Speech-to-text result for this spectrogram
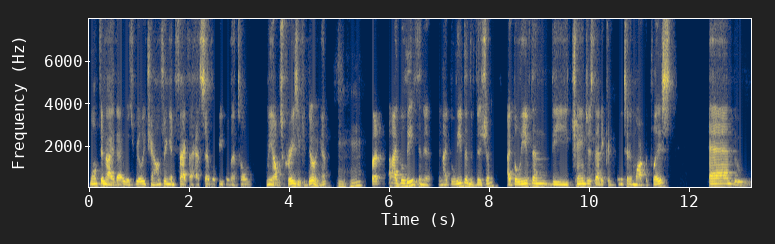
won't deny that it was really challenging. In fact, I had several people that told me I was crazy for doing it, mm-hmm. but I believed in it, and I believed in the vision. I believed in the changes that it could bring to the marketplace. And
